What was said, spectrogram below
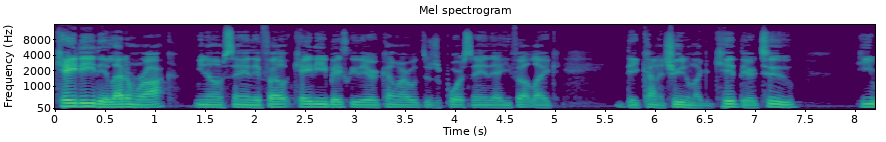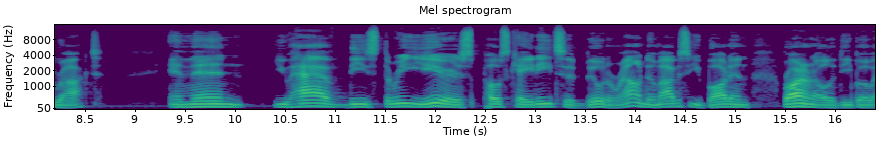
KD. They let him rock. You know what I'm saying? They felt KD basically they were coming out with this report saying that he felt like they kind of treated him like a kid there too. He rocked, and then you have these three years post KD to build around him. Obviously, you bought in brought in Oladipo,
